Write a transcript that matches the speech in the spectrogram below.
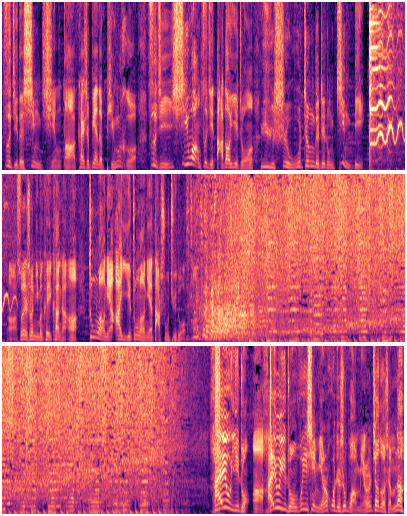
自己的性情啊，开始变得平和，自己希望自己达到一种与世无争的这种境地。啊，所以说你们可以看看啊，中老年阿姨、中老年大叔居多。还有一种啊，还有一种微信名或者是网名叫做什么呢？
